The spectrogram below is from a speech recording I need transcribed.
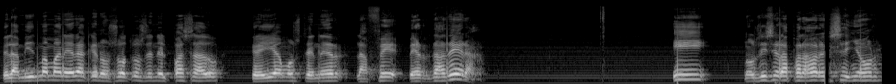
De la misma manera que nosotros en el pasado creíamos tener la fe verdadera. Y nos dice la palabra del Señor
